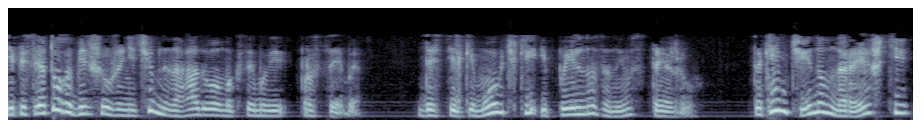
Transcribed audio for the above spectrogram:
і після того більше вже нічим не нагадував Максимові про себе, десь тільки мовчки і пильно за ним стежив. Таким чином, нарешті,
